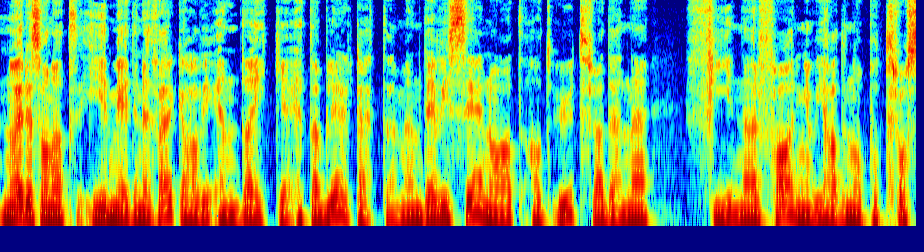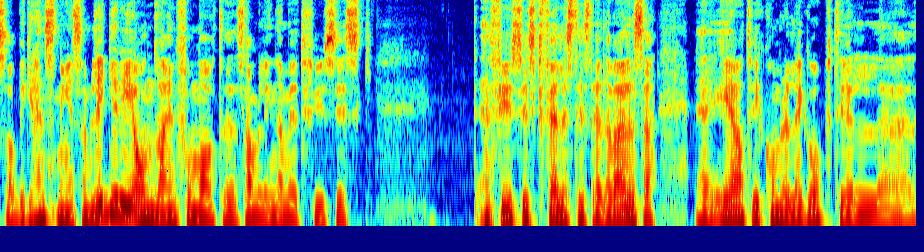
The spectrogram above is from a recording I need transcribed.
Nå er det sånn at I medienettverket har vi enda ikke etablert dette, men det vi ser nå, at, at ut fra denne fine erfaringen vi hadde nå, på tross av begrensninger som ligger i online-formatet sammenlignet med fysisk, en fysisk felles tilstedeværelse, eh, er at vi kommer å legge opp til eh,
